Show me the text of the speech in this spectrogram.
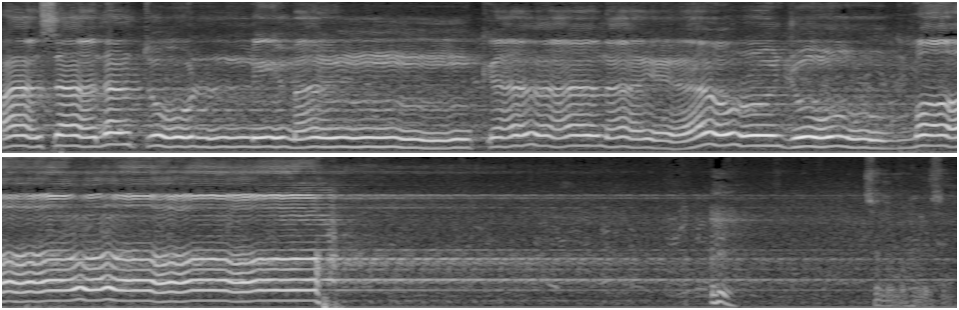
حسنة لمن كان يرجو الله صلى الله عليه وسلم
